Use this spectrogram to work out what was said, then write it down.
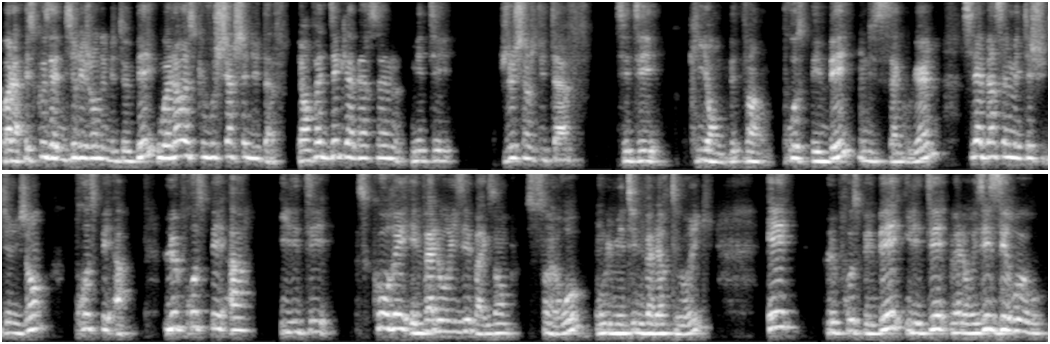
Voilà. Est-ce que vous êtes dirigeant du BTP ou alors est-ce que vous cherchez du taf? Et en fait, dès que la personne mettait je cherche du taf, c'était client, enfin prospect B, on dit ça à Google. Si la personne mettait je suis dirigeant, prospect A. Le prospect A, il était scoré et valorisé, par exemple, 100 euros. On lui mettait une valeur théorique. Et le prospect B, il était valorisé 0 euros.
